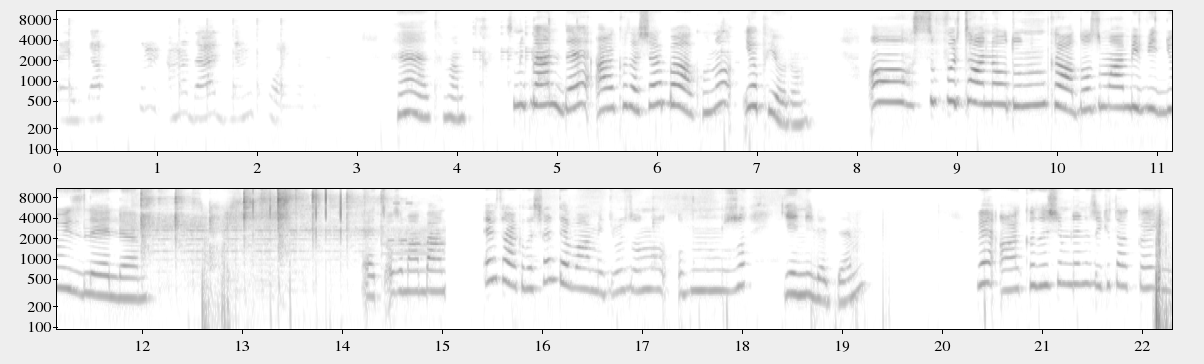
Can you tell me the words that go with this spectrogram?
e, yaptım ama daha camı koymadım. He tamam. Şimdi ben de arkadaşlar balkonu yapıyorum. Ah sıfır tane odunum kaldı. O zaman bir video izleyelim. Evet o zaman ben... Arkadaşlar devam ediyoruz. Onu, odunumuzu yeniledim. Ve arkadaşım Deniz iki dakikaya geliyor.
